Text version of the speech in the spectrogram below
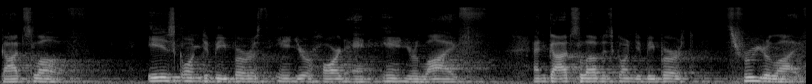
God's love, is going to be birthed in your heart and in your life. And God's love is going to be birthed through your life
